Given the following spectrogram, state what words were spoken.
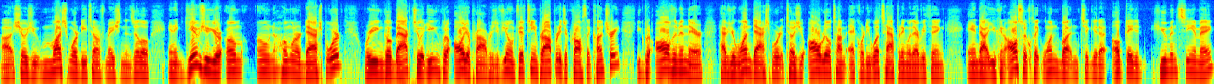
Uh, shows you much more detailed information than Zillow, and it gives you your own own homeowner dashboard where you can go back to it. You can put all your properties. If you own 15 properties across the country, you can put all of them in there. Have your one dashboard. It tells you all real time equity, what's happening with everything. And uh, you can also click one button to get an updated human CMA,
